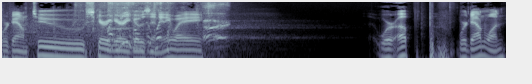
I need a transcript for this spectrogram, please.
We're down two. Scary Gary goes in anyway. We're up. We're down one.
